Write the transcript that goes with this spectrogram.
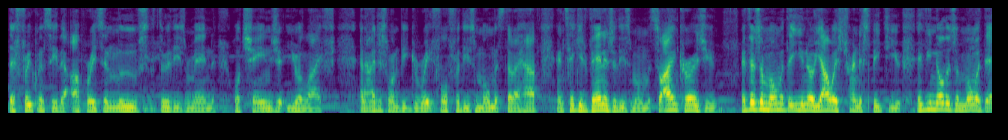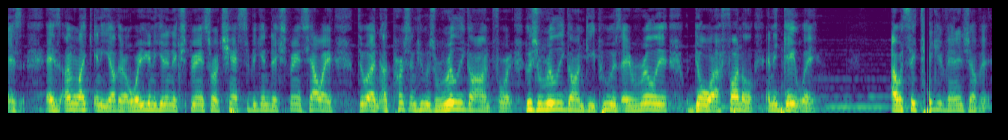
The frequency that operates and moves through these men will change your life. And I just want to be grateful for these moments that I have and take advantage of these moments. So I encourage you, if there's a moment that you know Yahweh is trying to speak to you, if you know there's a moment that is, is unlike any other, or where you're going to get an experience or a chance to begin to experience Yahweh through a, a person who is really gone for it, who's really gone deep, who is a really door, a funnel, and a gateway, I would say take advantage of it.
